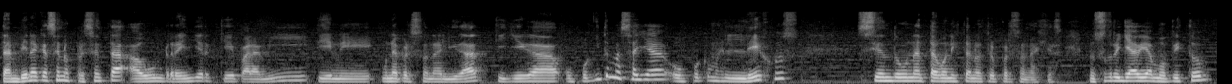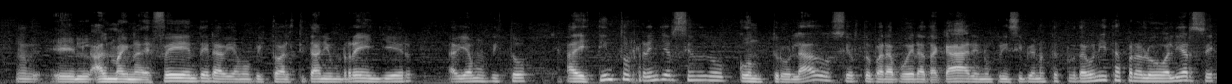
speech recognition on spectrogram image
También acá se nos presenta a un Ranger que para mí tiene una personalidad que llega un poquito más allá o un poco más lejos siendo un antagonista a nuestros personajes. Nosotros ya habíamos visto el, al Magna Defender, habíamos visto al Titanium Ranger, habíamos visto a distintos Rangers siendo controlados, ¿cierto? Para poder atacar en un principio a nuestros protagonistas, para luego aliarse.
